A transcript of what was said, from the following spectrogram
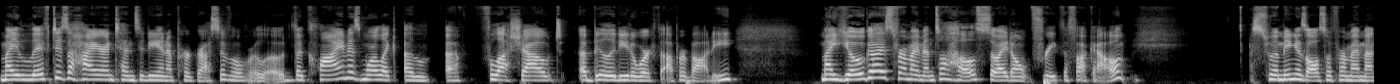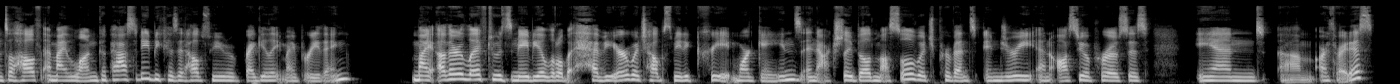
My lift is a higher intensity and a progressive overload. The climb is more like a, a flush out ability to work the upper body. My yoga is for my mental health, so I don't freak the fuck out. Swimming is also for my mental health and my lung capacity because it helps me to regulate my breathing. My other lift was maybe a little bit heavier, which helps me to create more gains and actually build muscle, which prevents injury and osteoporosis and um, arthritis.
